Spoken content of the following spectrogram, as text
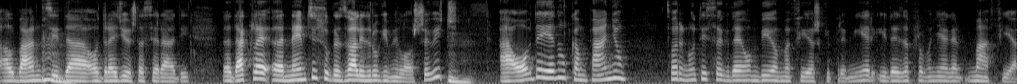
Albanci mm. da određuju šta se radi. E, dakle, Nemci su ga zvali drugi Milošević, mm. a ovde je jednom kampanjom stvoren utisak da je on bio mafijaški premijer i da je zapravo njega mafija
